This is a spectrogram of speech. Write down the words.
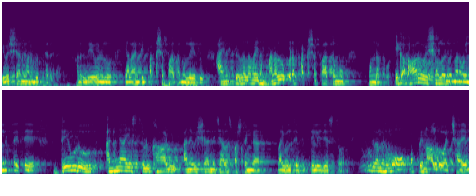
ఈ విషయాన్ని మనం గుర్తారు మనకు దేవునిలో ఎలాంటి పక్షపాతము లేదు. ఆయన పిల్లలమైన మనలో కూడా పక్షపాతము ఉండకూడదు. ఇక ఆరో విషయంలోనికి మనం వెళ్ళినట్లయితే దేవుడు అన్యాయస్తుడు కాడు అనే విషయాన్ని చాలా స్పష్టంగా బైబిల్ తెలియజేస్తోంది. యోబు గ్రంథము ముప్పై నాలుగో అధ్యాయం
